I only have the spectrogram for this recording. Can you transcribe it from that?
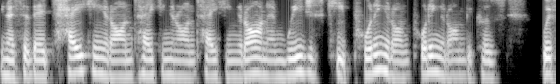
you know so they're taking it on taking it on taking it on and we just keep putting it on putting it on because we're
